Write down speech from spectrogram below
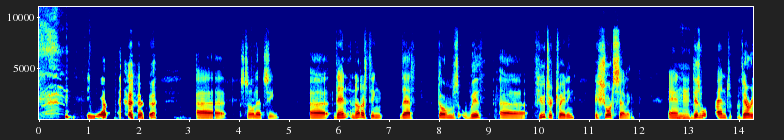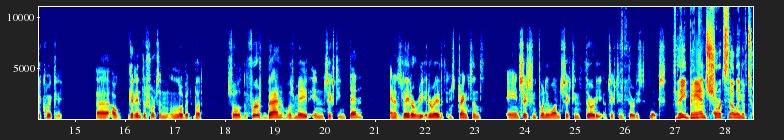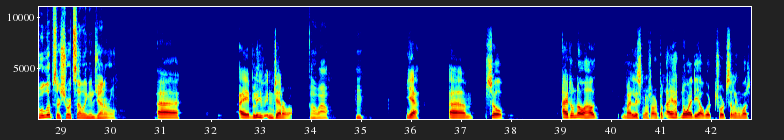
yep. uh, so let's see. Uh, then another thing that comes with uh, future trading is short selling, and Mhm. this will end very quickly. Uh, I'll get into short selling in a little bit, but so the first ban was made in 1610, and it's later reiterated and strengthened in 1621, 1630, and 1636. they banned short selling of tulips or short selling in general. Uh, I believe in general. Oh wow! Hmm. Yeah. Um, so I don't know how my listeners are, but I had no idea what short selling was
